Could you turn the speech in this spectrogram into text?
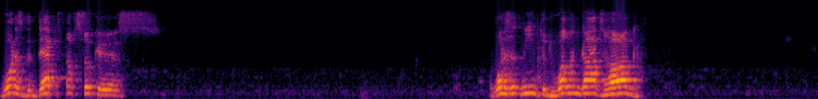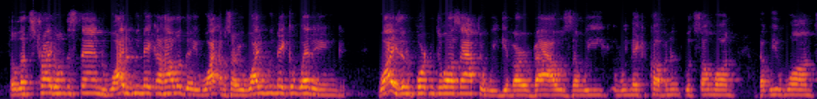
what is the depth of Sukkot. What does it mean to dwell in God's hug? So let's try to understand why did we make a holiday? Why I'm sorry, why did we make a wedding? Why is it important to us after we give our vows and we, we make a covenant with someone that we want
